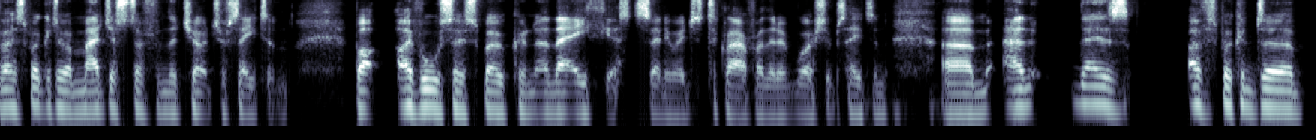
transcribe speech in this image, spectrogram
I've spoken to a magister from the Church of Satan, but I've also spoken, and they're atheists anyway, just to clarify, they don't worship Satan. Um, and there's, I've spoken to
